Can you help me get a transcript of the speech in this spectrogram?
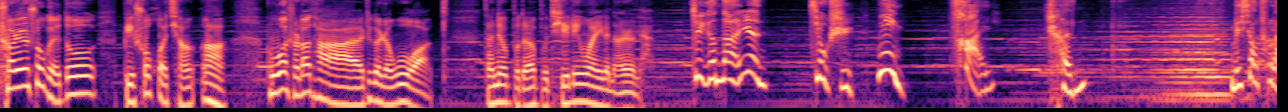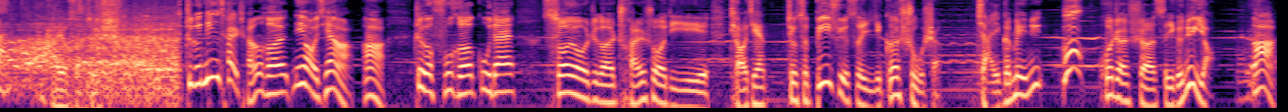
说人说鬼都比说货强啊。不过说到他这个人物啊，咱就不得不提另外一个男人了。这个男人就是宁采臣，没笑出来。哎呦呵，真是这个宁采臣和聂小倩啊啊，这个符合古代所有这个传说的条件，就是必须是一个书生加一个美女，嗯，或者说是一个女妖啊。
